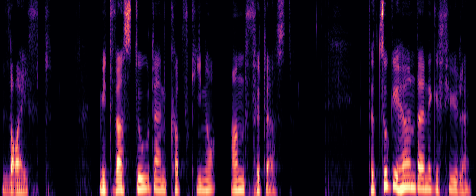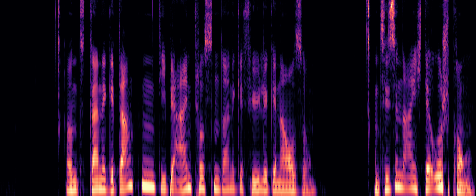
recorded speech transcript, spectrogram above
läuft, mit was du dein Kopfkino anfütterst. Dazu gehören deine Gefühle. Und deine Gedanken, die beeinflussen deine Gefühle genauso. Und sie sind eigentlich der Ursprung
